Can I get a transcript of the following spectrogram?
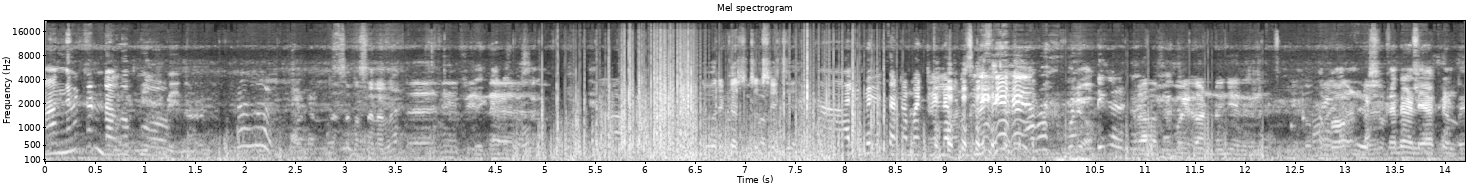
അങ്ങനൊക്കെ ഉണ്ടാകും അപ്പോ ഒരു കഷ്ടം നാല് പേര് തട്ടാൻ പറ്റില്ല അപ്പോൾ യൂസുഫിന്റെ അളിയാക്കുണ്ട്.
